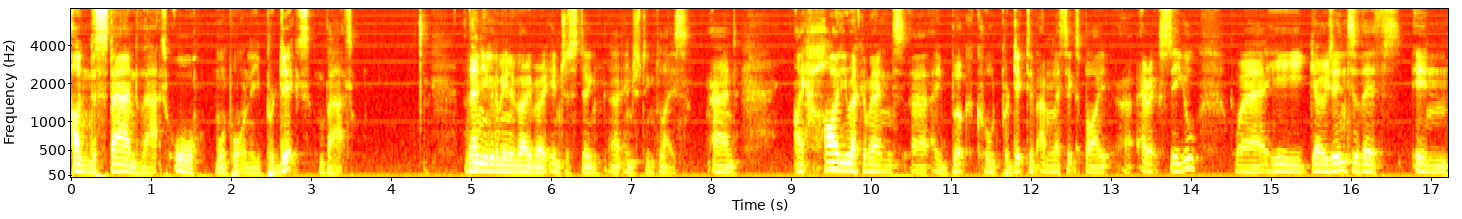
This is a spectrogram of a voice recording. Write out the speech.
understand that, or more importantly, predict that then you're going to be in a very very interesting uh, interesting place. And I highly recommend uh, a book called Predictive Analytics by uh, Eric Siegel, where he goes into this in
